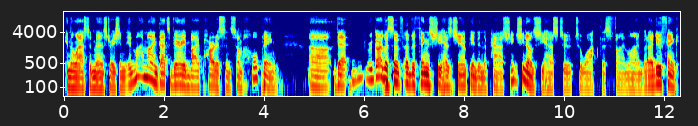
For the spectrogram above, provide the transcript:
in the last administration. In my mind, that's very bipartisan. So I'm hoping. Uh, that regardless of, of the things she has championed in the past, she, she knows she has to to walk this fine line. But I do think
